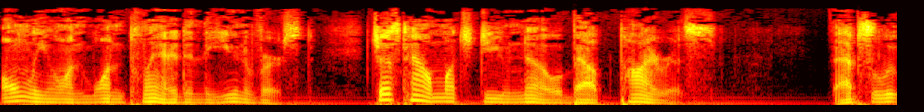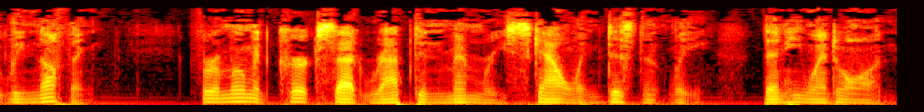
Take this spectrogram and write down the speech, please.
only on one planet in the universe. Just how much do you know about Pyrrus?" "Absolutely nothing." For a moment Kerk sat wrapped in memory, scowling distantly. Then he went on.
